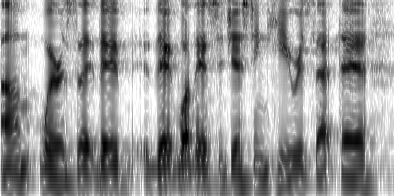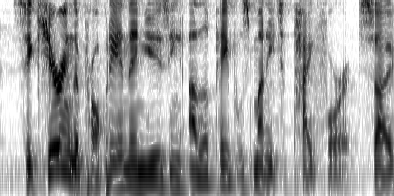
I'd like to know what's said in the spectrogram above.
Um, whereas they're, they're, they're, what they're suggesting here is that they're securing the property and then using other people's money to pay for it. So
